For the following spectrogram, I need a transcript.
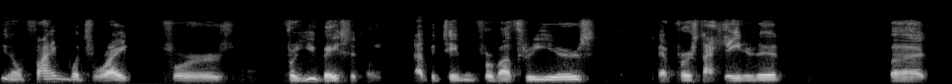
you know, find what's right for for you basically. I've been teaming for about three years. At first, I hated it, but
